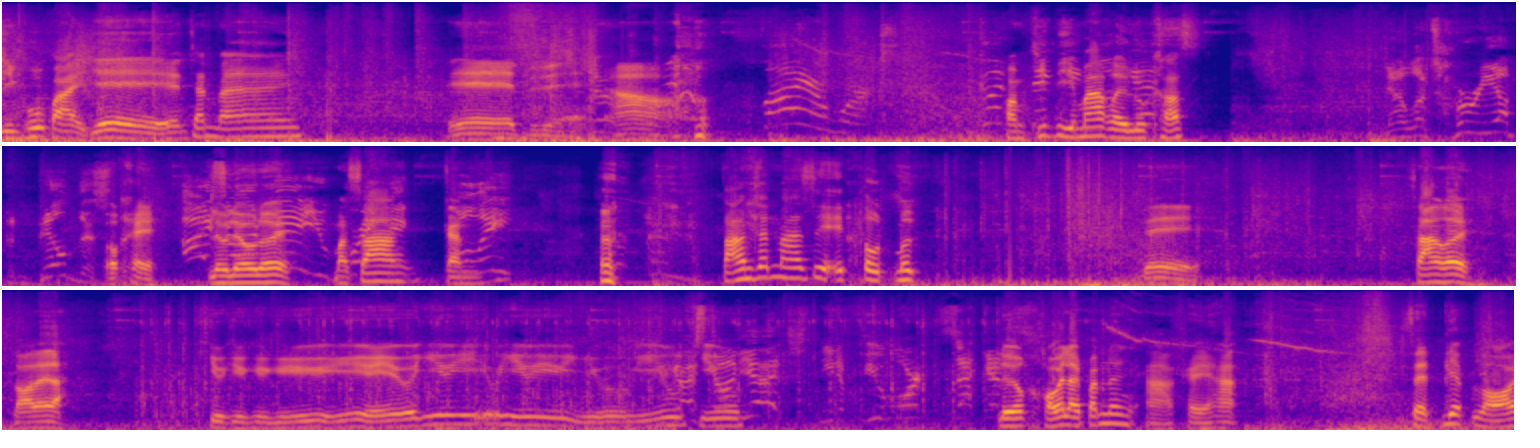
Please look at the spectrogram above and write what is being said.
ยิงคู่ไปเย่เห็นฉันไหมเย่เดอ้าว Fireworks! Good ความคิด thing ดี you มากเลย know ลูคัส โอเค thing. เร็วๆเลย มาสร้างกัน Bully. ตามฉันมาสิ ไอ้ตูดหมึกเย่สร้างเลย รออะไรล่ะ คิวคิวคิวคิวคิวคิวคิวคิว You guys คิว done yet? Just need a few more seconds. เดี๋ยวขอเวลาแป๊บนึง อ่าโอเคฮะ เสร็จเรียบร้อย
